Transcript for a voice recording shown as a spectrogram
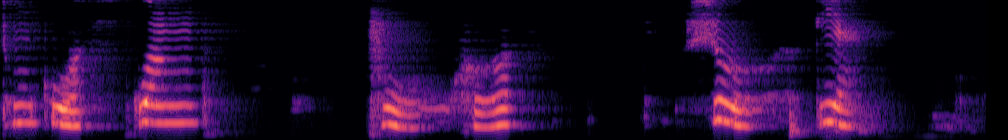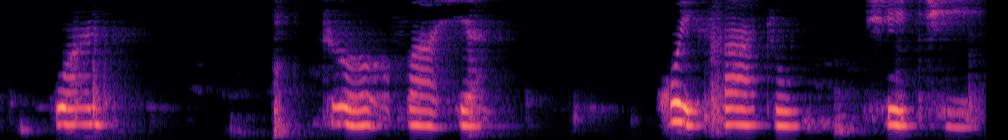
通过光谱。和射电观测发现，彗发中气体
